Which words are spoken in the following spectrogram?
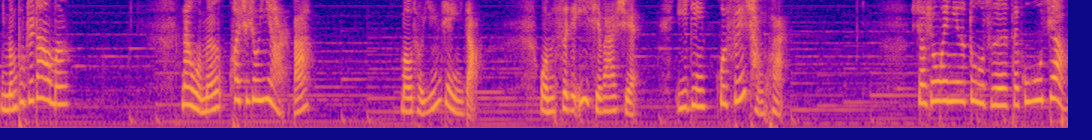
你们不知道吗？”那我们快去救伊尔吧。”猫头鹰建议道：“我们四个一起挖雪，一定会非常快。”小熊维尼的肚子在咕咕叫，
